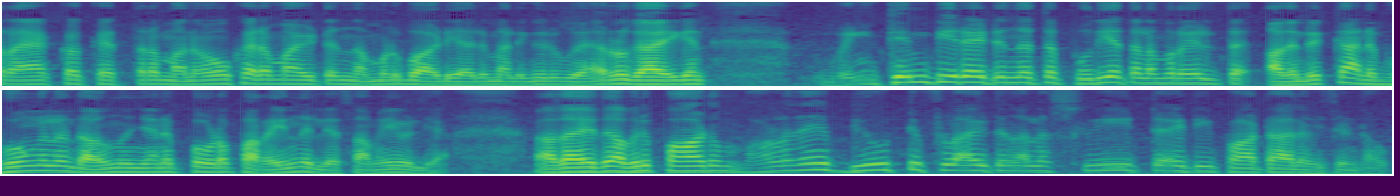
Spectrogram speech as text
ട്രാക്കൊക്കെ എത്ര മനോഹരമായിട്ട് നമ്മൾ പാടിയാലും അല്ലെങ്കിൽ ഒരു വേറൊരു ഗായകൻ ഗംഭീരമായിട്ട് ഇന്നത്തെ പുതിയ തലമുറയിലത്തെ അതിന്റെയൊക്കെ അനുഭവങ്ങളുണ്ട്. ഞാനിപ്പോൾ ഇവിടെ പറയുന്നില്ല സമയമില്ല. അതായത് അവർ പാടും. വളരെ ബ്യൂട്ടിഫുള്ളായിട്ട് നല്ല സ്വീറ്റായിട്ട് ഈ പാട്ട് ആലോചിച്ചിട്ടുണ്ടാവും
